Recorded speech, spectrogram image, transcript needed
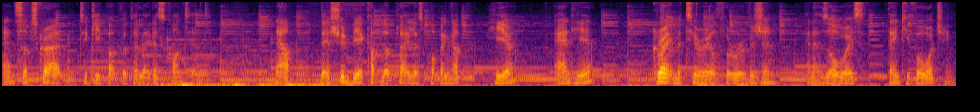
and subscribe to keep up with the latest content. Now, there should be a couple of playlists popping up here and here. Great material for revision, and as always, thank you for watching.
